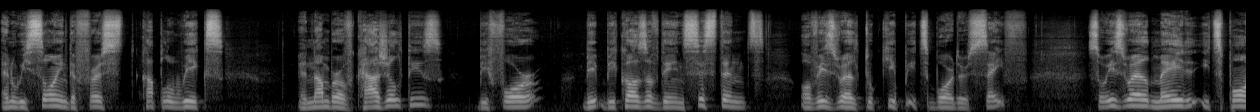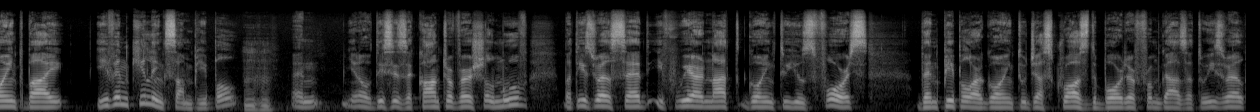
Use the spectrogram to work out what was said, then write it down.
And we saw in the first couple of weeks a number of casualties before, be, because of the insistence of Israel to keep its borders safe. So Israel made its point by even killing some people. Mm-hmm. And, you know, this is a controversial move, but Israel said if we are not going to use force, then people are going to just cross the border from Gaza to Israel,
